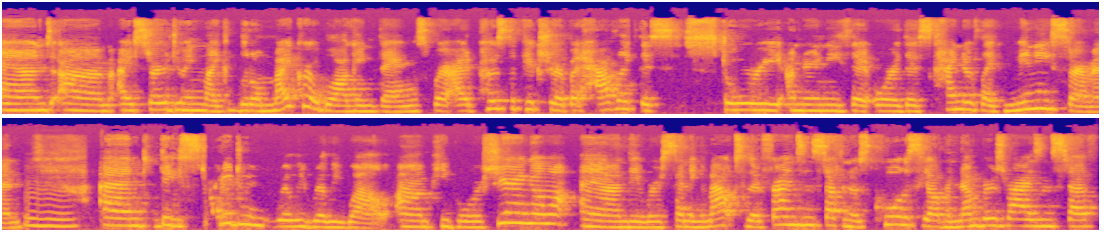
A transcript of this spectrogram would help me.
And um, I started doing like little micro blogging things where I'd post the picture but have like this story underneath it or this kind of like mini sermon. Mm-hmm. And they started doing really, really well. Um, people were sharing them and they were sending them out to their friends and stuff. And it was cool to see all the numbers rise and stuff.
